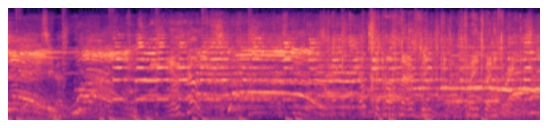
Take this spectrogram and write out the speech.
Two, one. Here we go. Oxford Half Marathon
